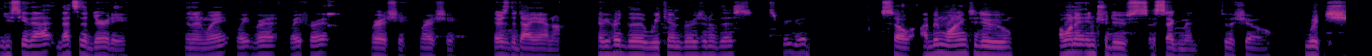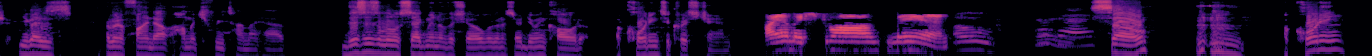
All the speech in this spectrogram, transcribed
You see that? That's the dirty. And then wait, wait for it, wait for it. Where is she? Where is she? There's the Diana. Have you heard the Weeknd version of this? It's pretty good. So I've been wanting to do. I want to introduce a segment to the show, which you guys are going to find out how much free time I have. This is a little segment of the show we're going to start doing called "According to Chris Chan." I am a strong man. Oh. Okay. So, according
